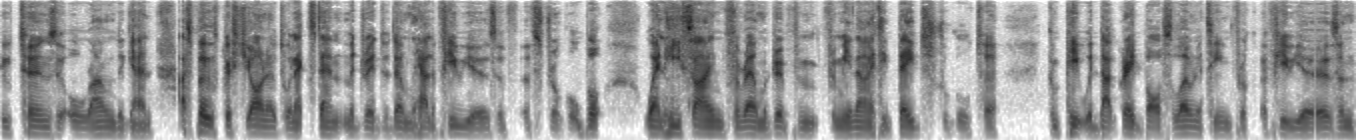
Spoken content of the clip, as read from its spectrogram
who turns it all round again. I suppose Cristiano, to an extent, Madrid had only had a few years of, of struggle, but when he signed for Real Madrid from from United, they'd struggled to compete with that great Barcelona team for a few years, and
